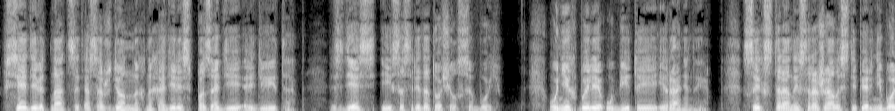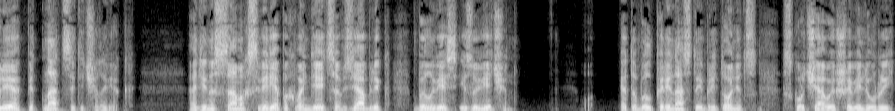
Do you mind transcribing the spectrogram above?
Все девятнадцать осажденных находились позади редюита. Здесь и сосредоточился бой. У них были убитые и раненые. С их стороны сражалось теперь не более пятнадцати человек. Один из самых свирепых вандейцев, Зяблик, был весь изувечен. Это был коренастый бретонец с курчавой шевелюрой,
